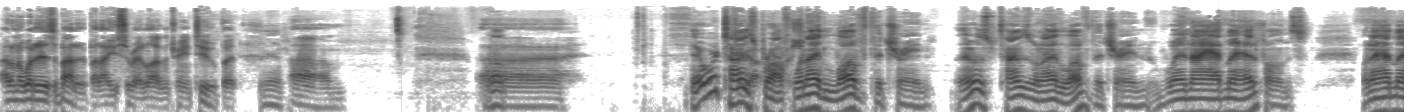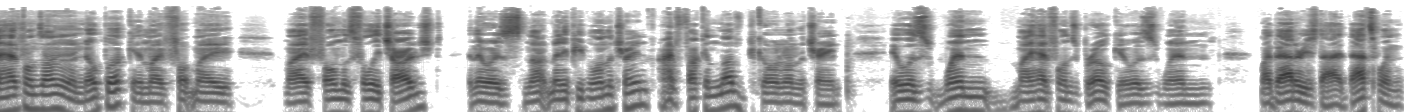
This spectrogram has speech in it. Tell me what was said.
I don't know what it is about it, but I used to ride a lot on the train too. But yeah. um, Well- uh, There were times, Prof, when I loved the train. There was times when I loved the train when I had my headphones. When I had my headphones on in a notebook and my phone, my my phone was fully charged and there was not many people on the train. I fucking loved going on the train. It was when my headphones broke. It was when my batteries died. That's when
